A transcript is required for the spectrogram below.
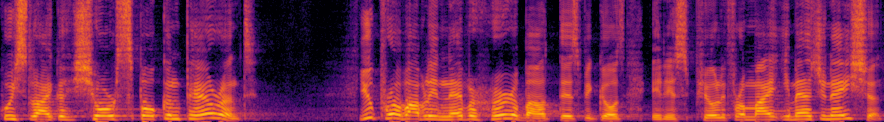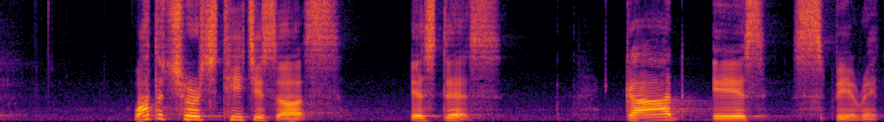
who is like a short spoken parent. You probably never heard about this because it is purely from my imagination. What the church teaches us is this God is spirit.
